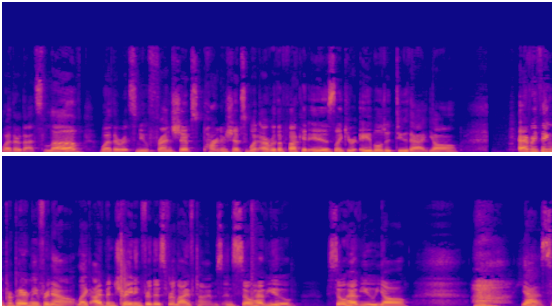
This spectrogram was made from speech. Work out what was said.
whether that's love, whether it's new friendships, partnerships, whatever the fuck it is, like you're able to do that, y'all. Everything prepared me for now. Like I've been training for this for lifetimes, and so have you. So have you, y'all. yes.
